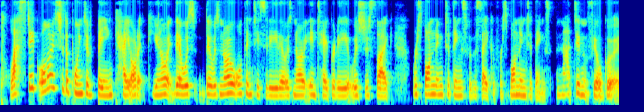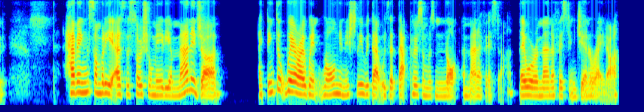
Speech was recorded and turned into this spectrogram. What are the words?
plastic almost to the point of being chaotic you know there was there was no authenticity there was no integrity it was just like responding to things for the sake of responding to things and that didn't feel good having somebody as the social media manager I think that where I went wrong initially with that was that that person was not a manifestor. They were a manifesting generator.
